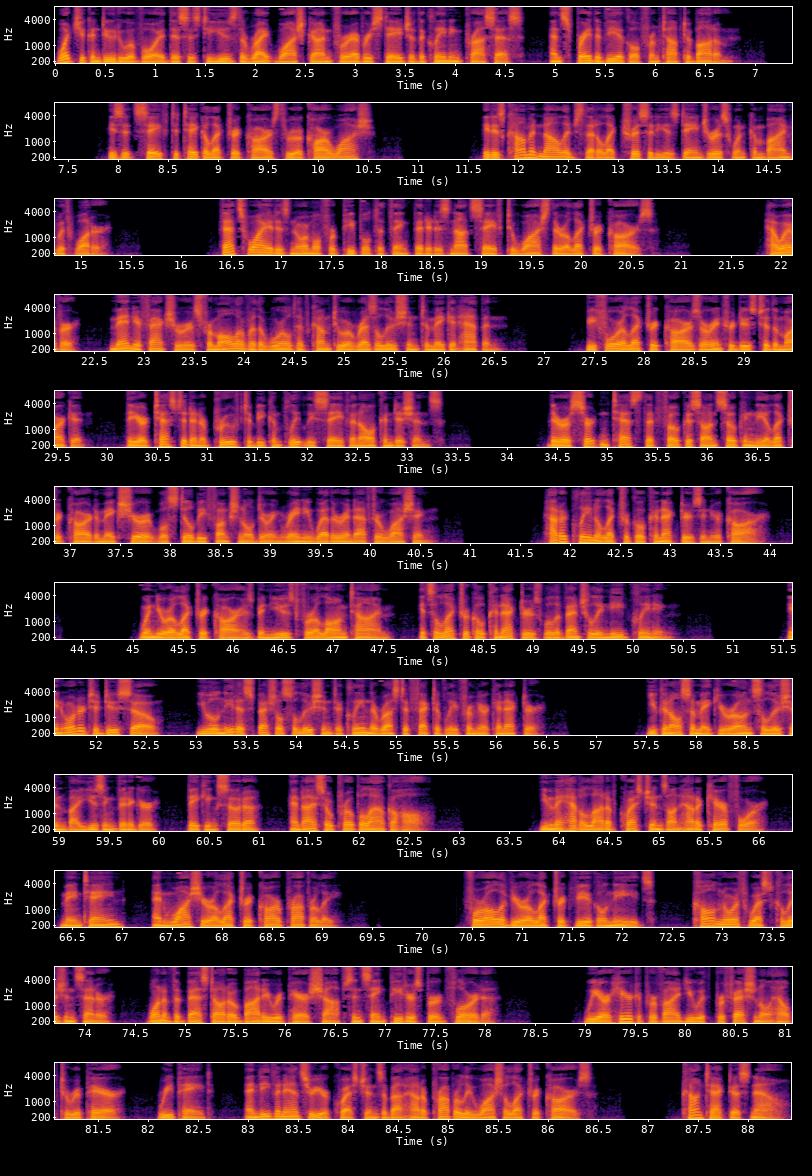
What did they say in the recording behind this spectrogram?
What you can do to avoid this is to use the right wash gun for every stage of the cleaning process, and spray the vehicle from top to bottom. Is it safe to take electric cars through a car wash? It is common knowledge that electricity is dangerous when combined with water. That's why it is normal for people to think that it is not safe to wash their electric cars. However, manufacturers from all over the world have come to a resolution to make it happen. Before electric cars are introduced to the market, they are tested and approved to be completely safe in all conditions. There are certain tests that focus on soaking the electric car to make sure it will still be functional during rainy weather and after washing. How to clean electrical connectors in your car. When your electric car has been used for a long time, its electrical connectors will eventually need cleaning. In order to do so, you will need a special solution to clean the rust effectively from your connector. You can also make your own solution by using vinegar, baking soda, and isopropyl alcohol. You may have a lot of questions on how to care for, maintain, and wash your electric car properly. For all of your electric vehicle needs, call Northwest Collision Center, one of the best auto body repair shops in St. Petersburg, Florida. We are here to provide you with professional help to repair, repaint, and even answer your questions about how to properly wash electric cars. Contact us now.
